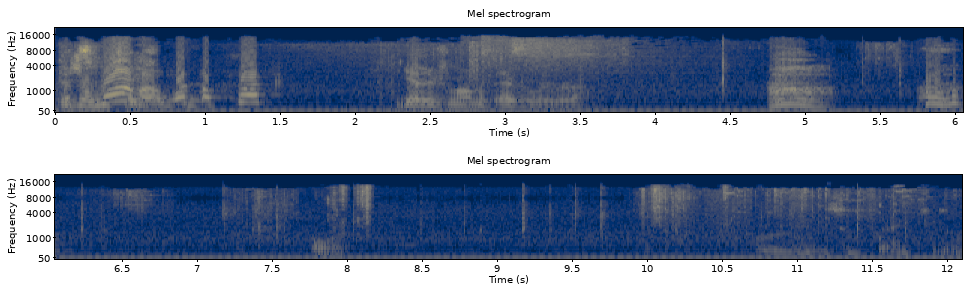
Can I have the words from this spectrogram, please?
There's a llama! What the fuck? Yeah, there's llamas everywhere, bro. Four. Please and thank you.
